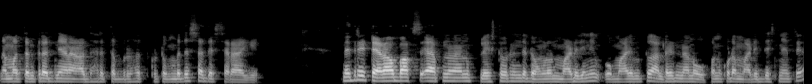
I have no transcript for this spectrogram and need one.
ನಮ್ಮ ತಂತ್ರಜ್ಞಾನ ಆಧಾರಿತ ಬೃಹತ್ ಕುಟುಂಬದ ಸದಸ್ಯರಾಗಿ. ಸ್ನೇಹಿತರೆ ಟೆರಾಬಾಕ್ಸ್ ಆ್ಯಪ್ನ ನಾನು ಪ್ಲೇಸ್ಟೋರಿಂದ ಡೌನ್ಲೋಡ್ ಮಾಡಿದ್ದೀನಿ. ಮಾಡಿಬಿಟ್ಟು ಆಲ್ರೆಡಿ ನಾನು ಓಪನ್ ಕೂಡ ಮಾಡಿದ್ದೆ ಸ್ನೇಹಿತರೆ.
